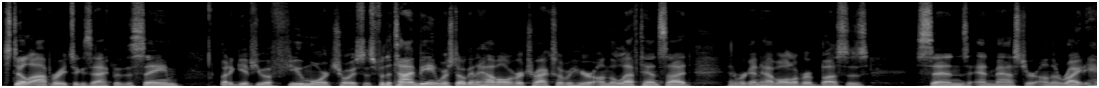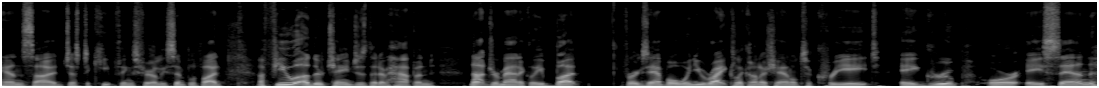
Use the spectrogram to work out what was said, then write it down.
still operates exactly the same, but it gives you a few more choices. For the time being, we're still going to have all of our tracks over here on the left-hand side, and we're going to have all of our buses, sends, and master on the right-hand side, just to keep things fairly simplified. A few other changes that have happened, not dramatically, but for example, when you right click on a channel to create a group or a send,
